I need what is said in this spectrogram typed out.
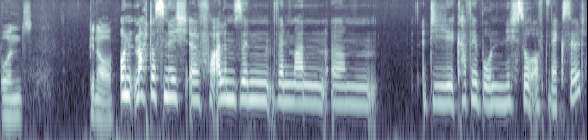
Und genau. Und macht das nicht äh, vor allem Sinn, wenn man ähm, die Kaffeebohnen nicht so oft wechselt?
